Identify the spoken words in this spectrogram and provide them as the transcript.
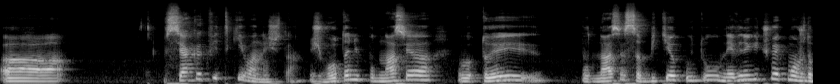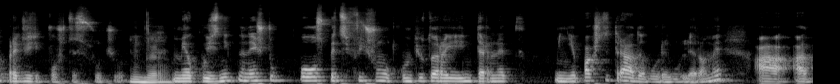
А, всякакви такива неща. Живота ни поднася, той поднася събития, които не винаги човек може да предвиди какво ще се случи. Да. Ми ако изникне нещо по-специфично от компютъра и интернет, ми ние пак ще трябва да го регулираме, а, а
